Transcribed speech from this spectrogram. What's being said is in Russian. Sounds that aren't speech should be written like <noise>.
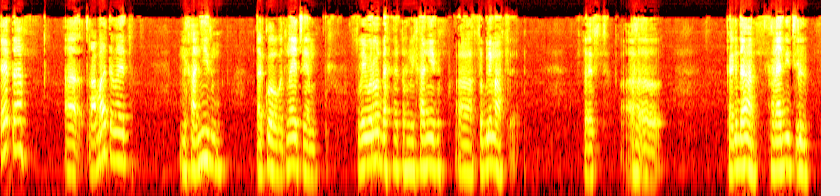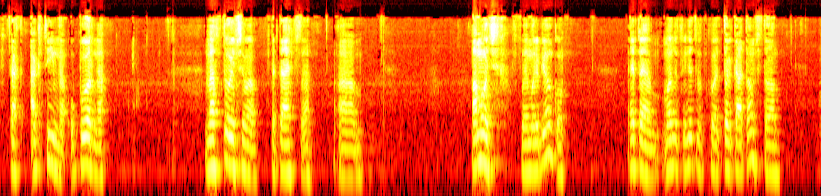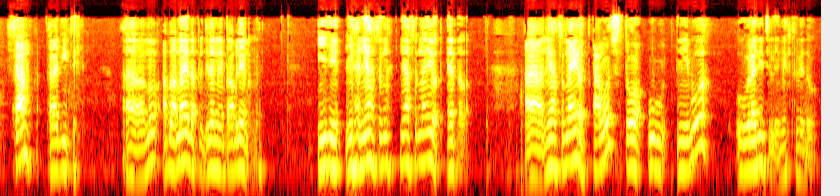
это срабатывает механизм такого вот, знаете, своего рода <laughs> это механизм э, сублимации. То есть, э, когда родитель так активно, упорно, настойчиво пытается э, помочь своему ребенку, это может свидетельствовать только о том, что сам родитель, э, ну, обладает определенными проблемами и не, не, осозна, не осознает этого, а не осознает того, что у него, у родителей, имеется в виду,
